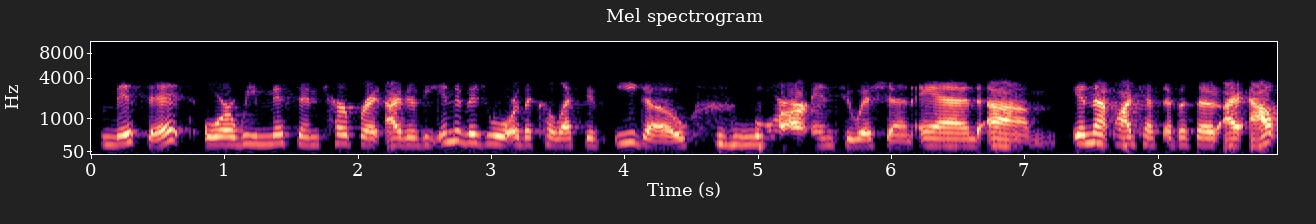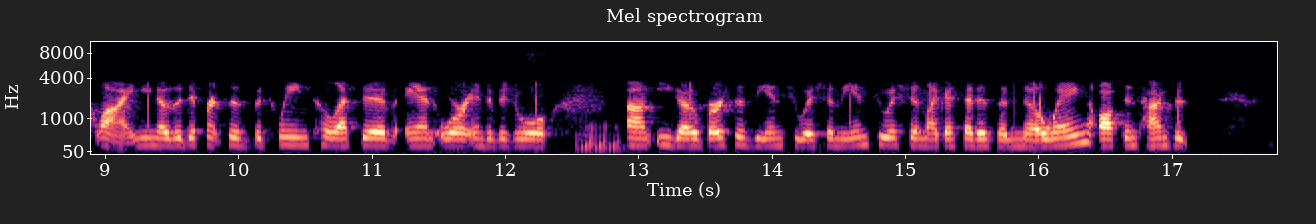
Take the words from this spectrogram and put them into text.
miss it or we misinterpret either the individual or the collective ego mm-hmm. for our intuition. And um, in that podcast episode, I outline, you know, the differences between collective and or individual um, ego versus the intuition. The intuition, like I said, is a knowing. Oftentimes, it's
